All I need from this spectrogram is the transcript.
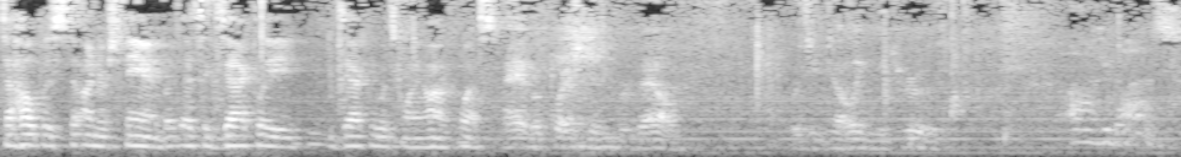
to help us to understand. But that's exactly exactly what's going on. Wes. I have a question for Val. Was he telling the truth? Oh, he was.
